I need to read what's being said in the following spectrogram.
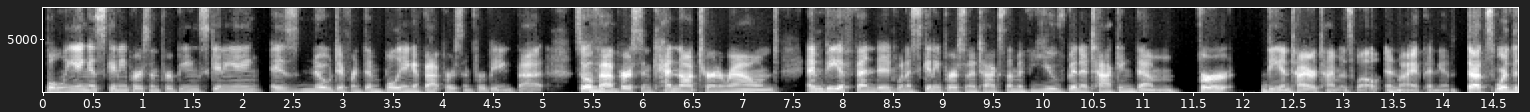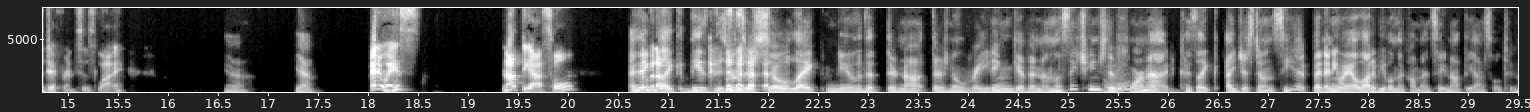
bullying a skinny person for being skinny is no different than bullying a fat person for being fat. So a fat mm-hmm. person cannot turn around and be offended when a skinny person attacks them if you've been attacking them for the entire time as well in my opinion. That's where the differences lie. Yeah. Yeah. Anyways not the asshole I think like these these ones are so like new that they're not there's no rating given unless they change their Ooh. format because like I just don't see it. But anyway, a lot of people in the comments say not the asshole too.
